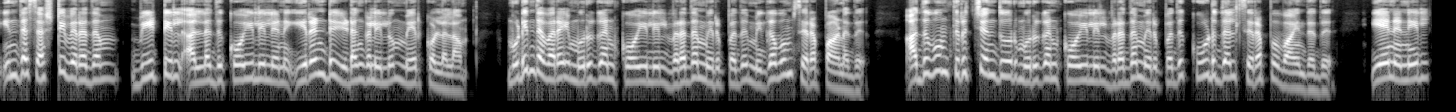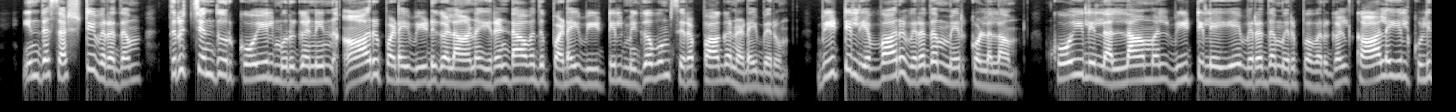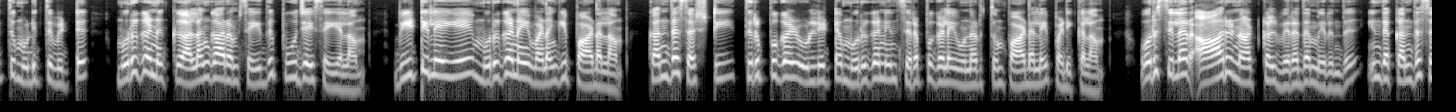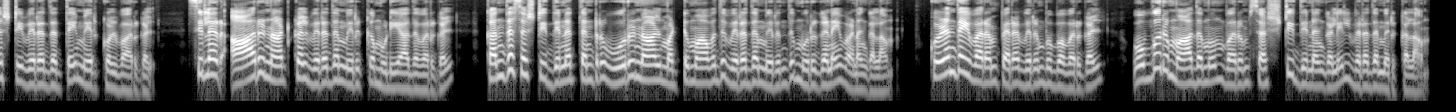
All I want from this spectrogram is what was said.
இந்த சஷ்டி விரதம் வீட்டில் அல்லது கோயிலில் என இரண்டு இடங்களிலும் மேற்கொள்ளலாம். முடிந்தவரை முருகன் கோயிலில் விரதம் இருப்பது மிகவும் சிறப்பானது. அதுவும் திருச்செந்தூர் முருகன் கோயிலில் விரதம் இருப்பது கூடுதல் சிறப்பு வாய்ந்தது. ஏனெனில் இந்த சஷ்டி விரதம் திருச்செந்தூர் கோயில் முருகனின் ஆறு படை வீடுகளான இரண்டாவது படை வீட்டில் மிகவும் சிறப்பாக நடைபெறும். வீட்டில் எவ்வாறு விரதம் மேற்கொள்ளலாம்? கோயிலில் அல்லாமல் வீட்டிலேயே விரதம் இருப்பவர்கள் காலையில் குளித்து முடித்துவிட்டு முருகனுக்கு அலங்காரம் செய்து பூஜை செய்யலாம். வீட்டிலேயே முருகனை வணங்கி பாடலாம். கந்த சஷ்டி திருப்புகழ் உள்ளிட்ட முருகனின் சிறப்புகளை உணர்த்தும் பாடலை படிக்கலாம். ஒரு சிலர் ஆறு நாட்கள் விரதம் இருந்து இந்த கந்த சஷ்டி விரதத்தை மேற்கொள்வார்கள். சிலர் ஆறு நாட்கள் விரதம் இருக்க முடியாதவர்கள் கந்தசஷ்டி தினத்தன்று ஒரு நாள் மட்டுமாவது விரதம் இருந்து முருகனை வணங்கலாம். குழந்தை வரம் பெற விரும்புபவர்கள் ஒவ்வொரு மாதமும் வரும் சஷ்டி தினங்களில் விரதம் இருக்கலாம்.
